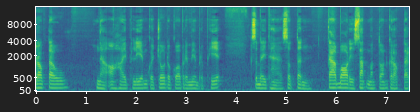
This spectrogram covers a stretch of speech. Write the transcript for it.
ក្រោកទៅណាអស់ហើយភ្លាមក៏ចូលទៅកព្រះមានប្រភិកស្ដីថាសុតិន កាលបរិស័ទមិនតន់ក្រោកទៅ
